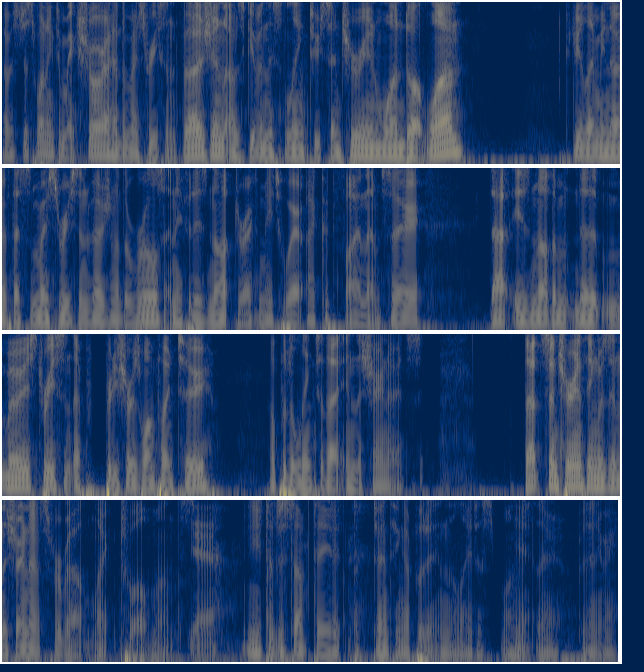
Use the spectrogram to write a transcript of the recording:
I was just wanting to make sure I had the most recent version. I was given this link to Centurion 1.1. Could you let me know if that's the most recent version of the rules, and if it is not, direct me to where I could find them. So that is not the the most recent. I'm pretty sure is 1.2. I'll put a link to that in the show notes. That Centurion thing was in the show notes for about like 12 months. Yeah, you need to I just update it. I don't think I put it in the latest ones there. But anyway,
